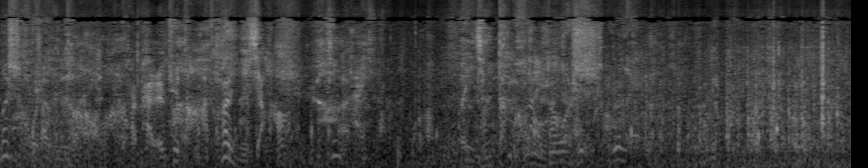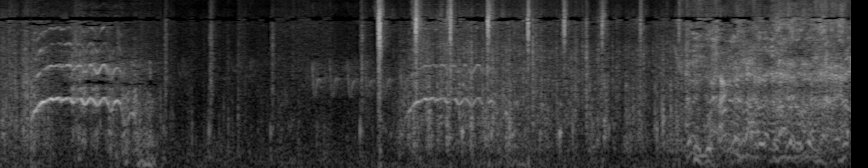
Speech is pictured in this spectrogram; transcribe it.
么时候让到啊？快派人去打探一下啊！我已经等候多时了。来了来了来了来了！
